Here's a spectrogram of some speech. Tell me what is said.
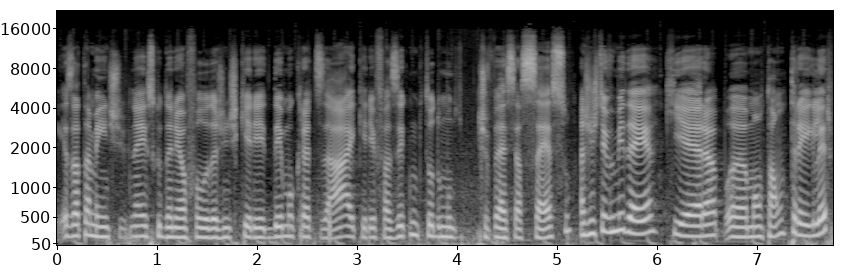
Exatamente, né? Isso que o Daniel falou da gente querer democratizar e querer fazer com que todo mundo tivesse acesso. A gente teve uma ideia que era ah, montar um trailer,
